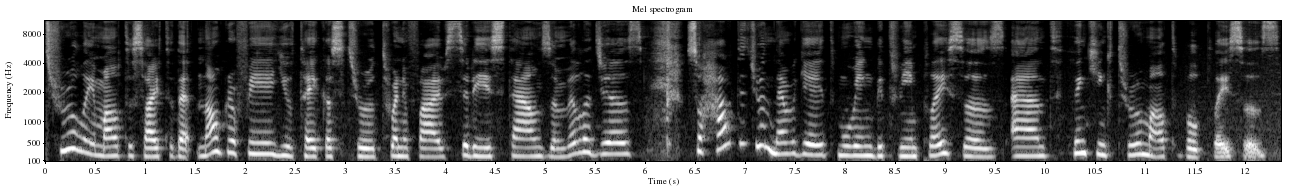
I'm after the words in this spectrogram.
truly multi sited ethnography. You take us through 25 cities, towns, and villages. So, how did you navigate moving between places and thinking through multiple places?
